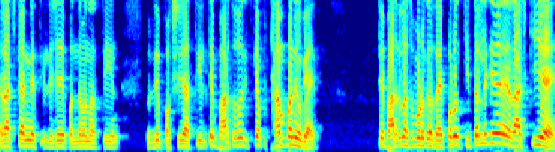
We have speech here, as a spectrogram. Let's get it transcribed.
राजकारणी असतील त्याचे पंतप्रधान असतील विरोधी पक्ष जे असतील ते भारतासोबत इतक्या ठामपणे उभे आहेत. ते भारताला सपोर्ट करत आहे परंतु तिथले जे राजकीय आहे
